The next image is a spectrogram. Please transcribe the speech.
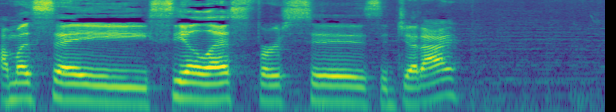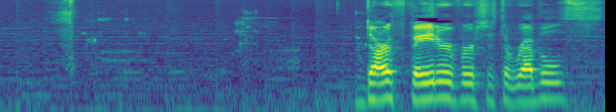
I'm going to say CLS versus the Jedi. Darth Vader versus the Rebels.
